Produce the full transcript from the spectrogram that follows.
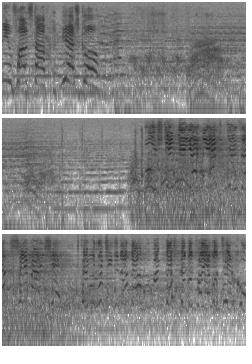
Zanim Falstaff, bierz go! Puśćcie mnie, ja nie chcę! Zatrzymaj się! Chcę wrócić do domu! Mam dość tego twojego cyrku!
